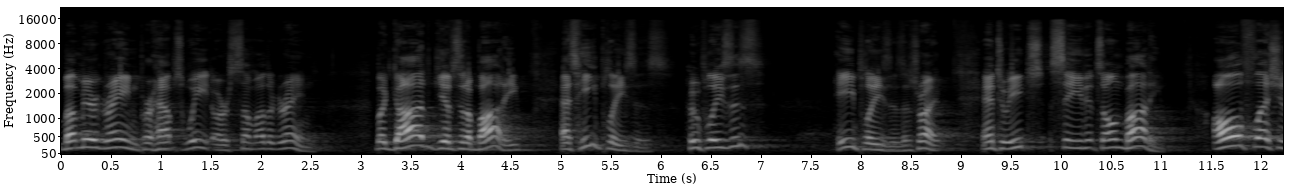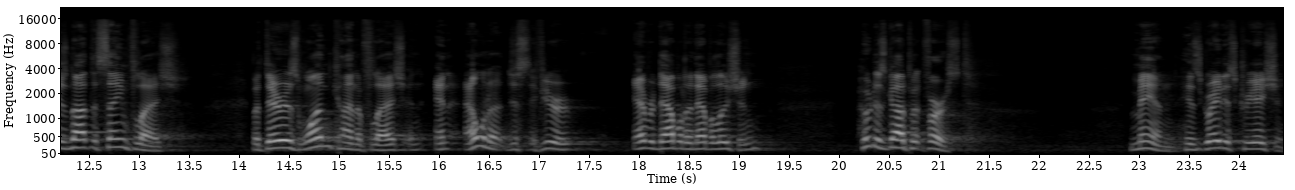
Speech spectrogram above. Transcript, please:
but mere grain, perhaps wheat or some other grain. But God gives it a body as He pleases. Who pleases? He pleases, that's right. And to each seed its own body. All flesh is not the same flesh, but there is one kind of flesh. And, and I want to just, if you're ever dabbled in evolution, who does God put first? Man, His greatest creation.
